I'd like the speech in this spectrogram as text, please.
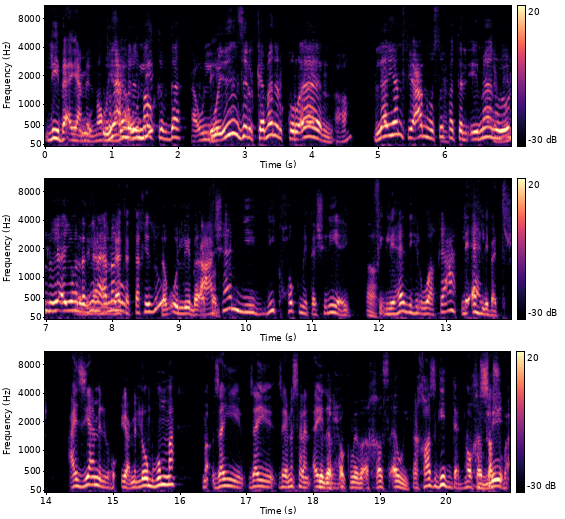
ليه بقى يعمل الموقف ده؟ ويعمل أقول؟ الموقف ده. أقول ليه؟ وينزل كمان القرآن. آه. لا ينفي عنه صفة الإيمان تمام. ويقول له يا أيها الذين آمنوا لا تتخذوا طب قول ليه بقى. عشان يديك حكم تشريعي آه. في لهذه الواقعة لأهل بدر. عايز يعمل يعمل لهم هم زي زي زي مثلا أي كده الحكم بقى خاص قوي خاص جدا هو خصصه ليه بقى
